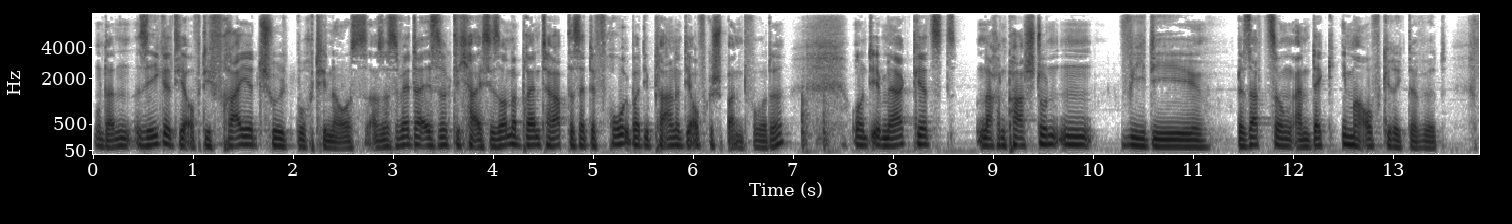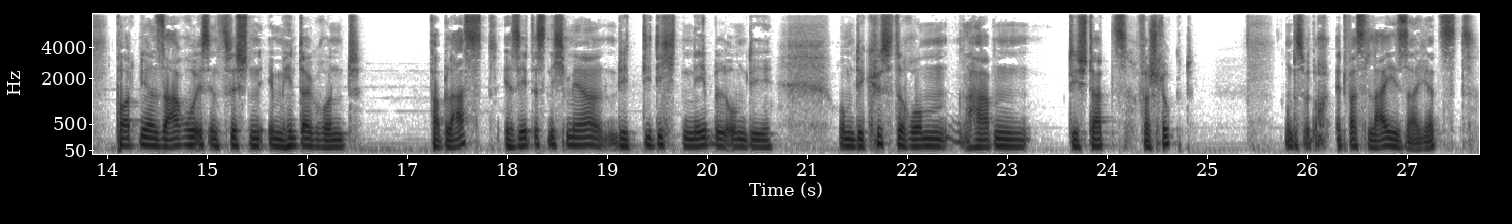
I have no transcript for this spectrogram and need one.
Und dann segelt ihr auf die freie Schuldbucht hinaus. Also das Wetter ist wirklich heiß. Die Sonne brennt herab. Das hätte froh über die Plane, die aufgespannt wurde. Und ihr merkt jetzt nach ein paar Stunden, wie die Besatzung an Deck immer aufgeregter wird. Port Nyansaru ist inzwischen im Hintergrund verblasst. Ihr seht es nicht mehr. Die, die dichten Nebel um die, um die Küste rum haben die Stadt verschluckt. Und es wird auch etwas leiser jetzt,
